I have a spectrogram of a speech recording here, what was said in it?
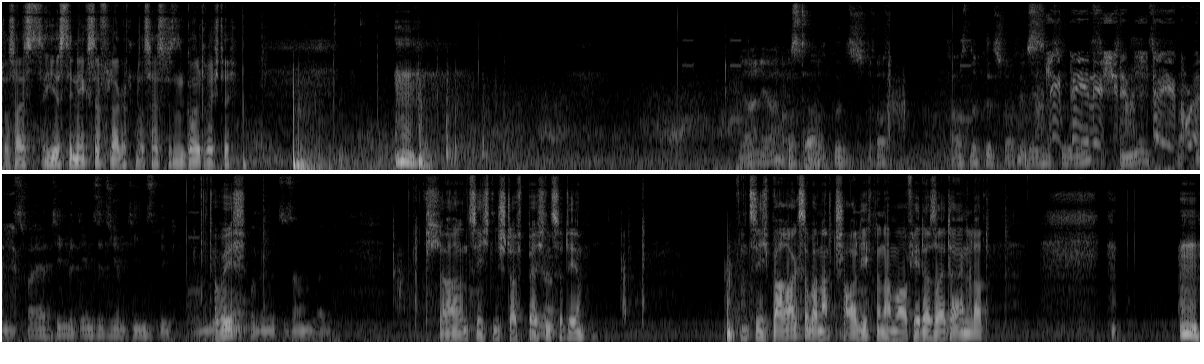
Das heißt, hier ist die nächste Flagge. Das heißt, wir sind goldrichtig. Ja, ja, Bis haust dann. noch kurz Stoff. Haust noch kurz Stoffe, welchen zu uns, zu mir ins Zweierteam, mit dem sitze ich am Teamspeak. Wir Hab ich. Wenn wir zusammenbleiben. Klar, dann ziehe ich den Stoffbärchen Ja. zu dir. Dann ziehe ich Barracks aber nach Charlie. Dann haben wir auf jeder Seite einen Lat.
